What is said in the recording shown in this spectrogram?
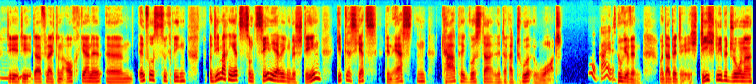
die, Mhm. die da vielleicht dann auch gerne ähm, Infos zu kriegen. Und die machen jetzt zum zehnjährigen Bestehen, gibt es jetzt den ersten Carpe Gusta Literatur Award Oh, geil. zu gewinnen. Und da bitte ich dich, liebe Jonah,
